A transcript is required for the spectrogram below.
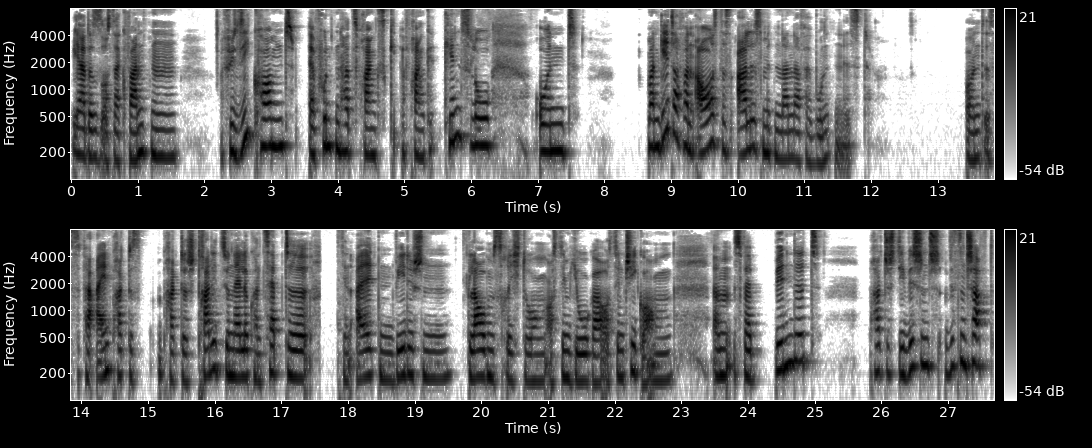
ja, dass es aus der Quantenphysik kommt. Erfunden hat's Frank, Frank Kinslow und man geht davon aus, dass alles miteinander verbunden ist. Und es vereint praktisch, praktisch traditionelle Konzepte den alten vedischen Glaubensrichtungen, aus dem Yoga, aus dem Qigong. Ähm, es verbindet praktisch die Wissenschaft,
